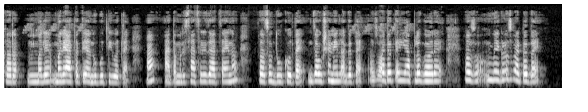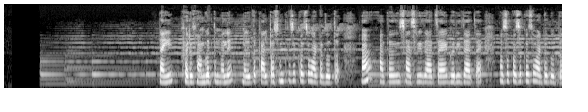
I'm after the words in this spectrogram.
खरं मला मला आता ते अनुभूती होत आहे हां? आता मला सासरी जायचं आहे ना तसं दुःख होत आहे जाऊशा नाही लागत आहे. असं वाटत आहे हे आपलं घर आहे असं वेगळंच वाटत आहे. ताई खरं सांगत तुम्हाला मला तर कालपासून कसं कसं वाटत होतं हां? आता सासरी जायचं आहे घरी जायचं आहे असं कसं कसं वाटत होतं.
